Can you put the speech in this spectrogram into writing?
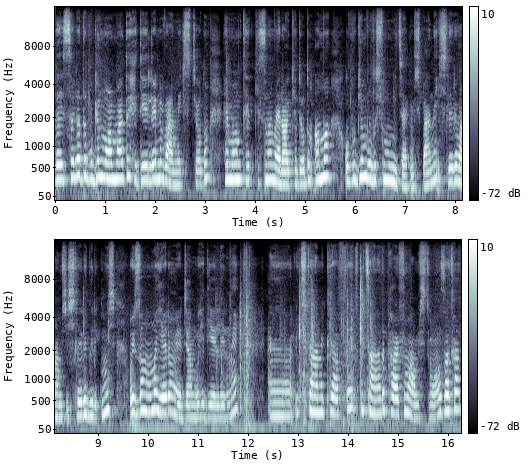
Veysel'e de bugün normalde hediyelerini vermek istiyordum. Hem onun tepkisine merak ediyordum ama o bugün buluşmayacakmış benimle. İşleri varmış, işleri birikmiş. O yüzden ona yarın vereceğim bu hediyelerini. Ee, üç tane kıyafet, bir tane de parfüm almıştım ona. Zaten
